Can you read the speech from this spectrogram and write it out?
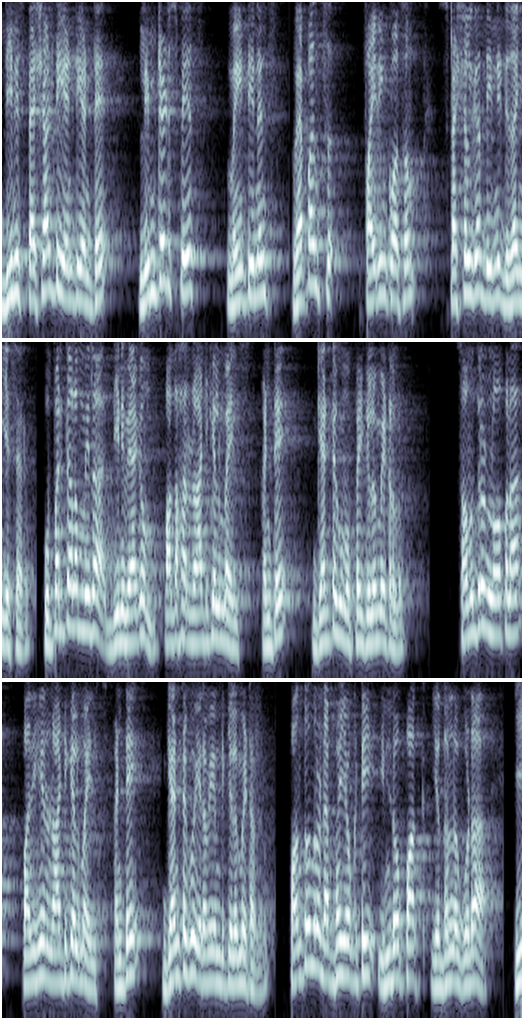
దీని స్పెషాలిటీ ఏంటి అంటే limited space maintenance weapons firing కోసం స్పెషల్గా దీన్ని డిజైన్ చేశారు. ఉపరితలం మీద దీని వేగం పదహారు నాటికల్ మైల్స్ అంటే గంటకు ముప్పై కిలోమీటర్లు. సముద్రం లోపల పదిహేను నాటికల్ మైల్స్ అంటే గంటకు ఇరవై ఎనిమిది కిలోమీటర్లు. పంతొమ్మిది వందల డెబ్బై ఒకటి ఇండోపాక్ యుద్ధంలో కూడా ఈ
